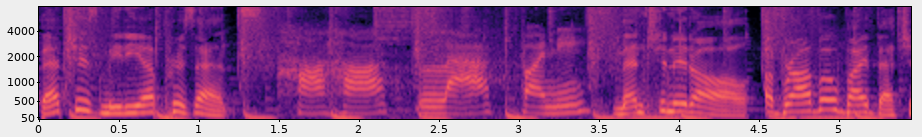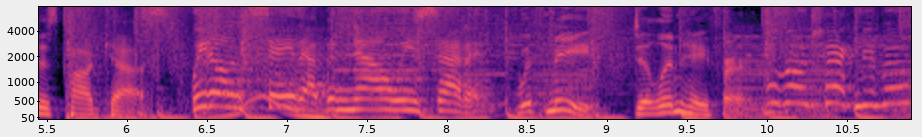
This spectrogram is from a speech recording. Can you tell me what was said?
Betches Media presents Ha ha, laugh, funny. Mention It All, a Bravo by Betches podcast. We don't say that, but now we said it. With me, Dylan Hafer. Hold on, check me, boo.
